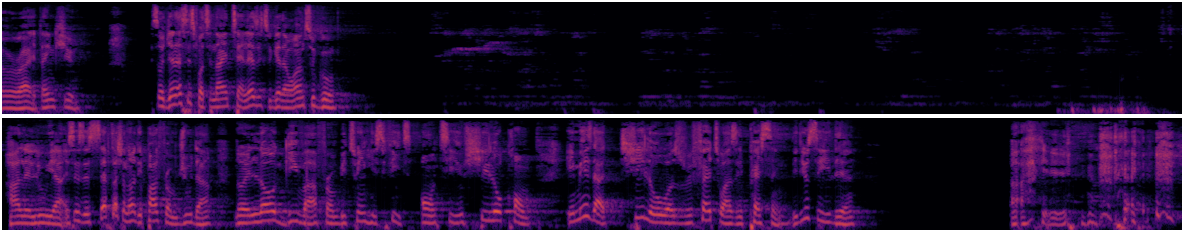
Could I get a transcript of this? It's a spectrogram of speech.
All right, thank you. So Genesis 49, 10. Let's do it together. One to go. Hallelujah. It says, The scepter shall not depart from Judah, nor a lawgiver from between his feet until Shiloh come. It means that Shiloh was referred to as a person. Did you see it there? Ah,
